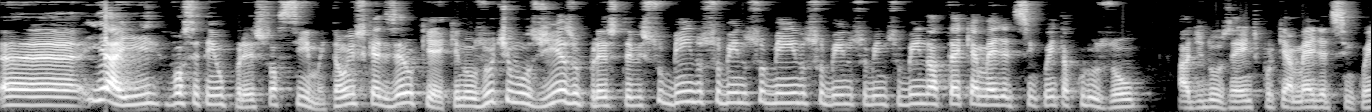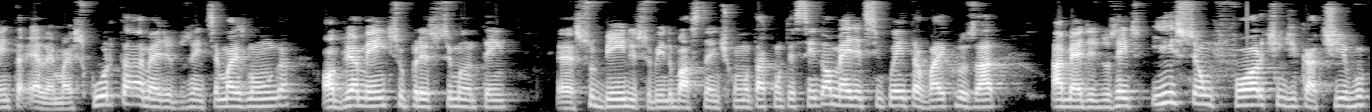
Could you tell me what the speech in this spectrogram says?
É, e aí você tem o preço acima. Então isso quer dizer o quê? Que nos últimos dias o preço esteve subindo, subindo, subindo, subindo, subindo, subindo, até que a média de 50 cruzou a de 200, porque a média de 50 ela é mais curta, a média de 200 é mais longa. Obviamente, se o preço se mantém é, subindo e subindo bastante, como está acontecendo, a média de 50 vai cruzar a média de 200. Isso é um forte indicativo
